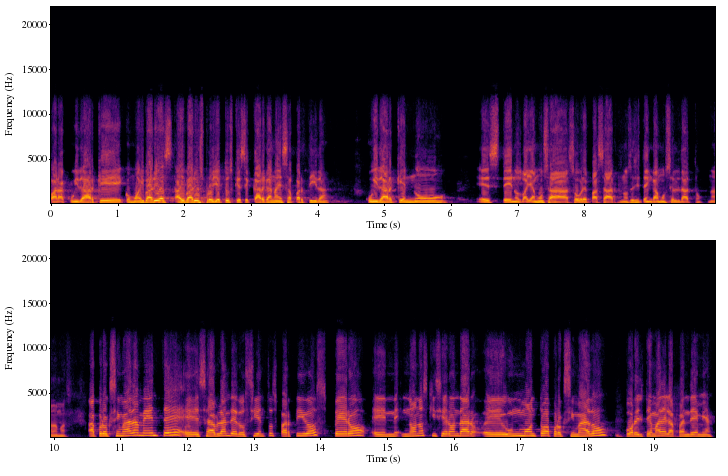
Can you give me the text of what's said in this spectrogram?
para cuidar que, como hay varios, hay varios proyectos que se cargan a esa partida, cuidar que no este, nos vayamos a sobrepasar. No sé si tengamos el dato, nada más. Aproximadamente eh, se hablan de 200 partidos, pero eh, no nos quisieron dar eh, un monto aproximado por el tema de la pandemia.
